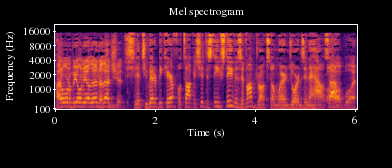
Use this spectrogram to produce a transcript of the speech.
I don't want to be on the other end of that shit. Shit, you better be careful talking shit to Steve Stevens if I'm drunk somewhere and Jordan's in the house. Oh, huh? boy.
